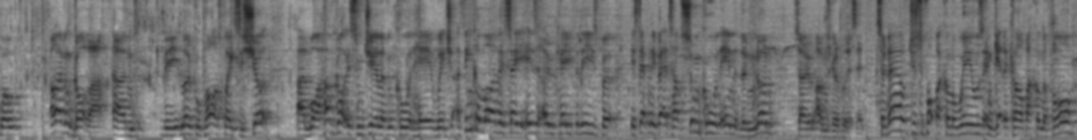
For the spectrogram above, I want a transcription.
well I haven't got that and the local parts place is shut. And what I have got is some G11 coolant here which I think online they say is okay for these but it's definitely better to have some coolant in than none. So I'm just going to put this in. So now just to pop back on the wheels and get the car back on the floor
